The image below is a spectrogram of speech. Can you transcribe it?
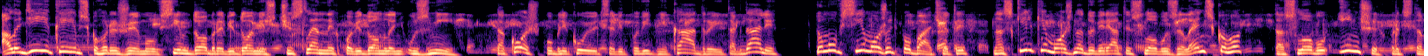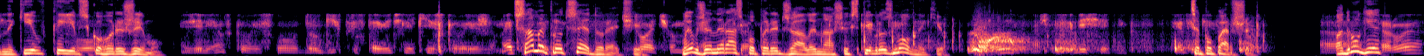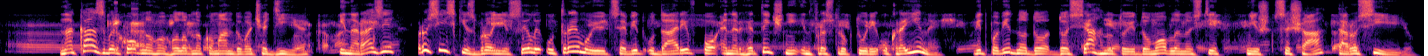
Але дії київського режиму всім добре відомі з численних повідомлень у змі. Також публікуються відповідні кадри і так далі. Тому всі можуть побачити, наскільки можна довіряти слову Зеленського та слову інших представників київського режиму. Зеленского и слово других представителей киевского режима. Это, Саме кстати, про це, до речі, то, о чем ми вже не раз как попереджали наших співрозмовників. наших собеседников. Это Це по-перше. По-друге, Второе, э, Наказ верховного головнокомандувача діє, і наразі російські збройні сили утримуються від ударів по енергетичній інфраструктурі України відповідно до досягнутої домовленості між США та Росією.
